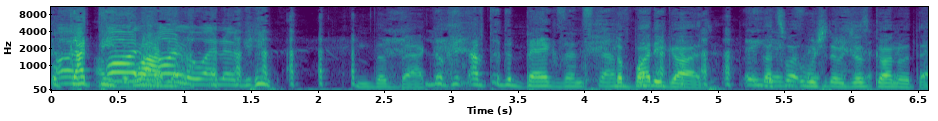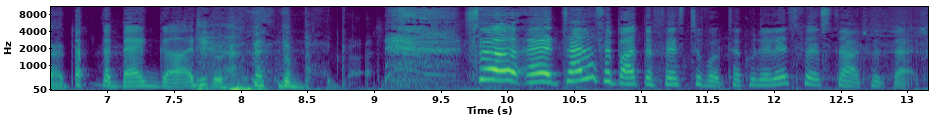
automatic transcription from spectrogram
all, all, all one of you the back. Looking after the bags and stuff. The bodyguard. That's what we should have just gone with that. The bag guard. The, the bag guard. So uh, tell us about the festival, Takunda. Let's first start with that.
